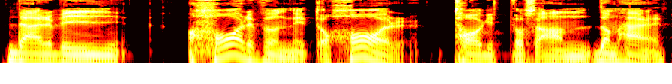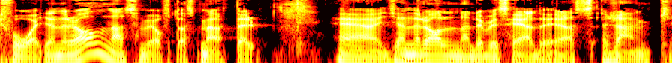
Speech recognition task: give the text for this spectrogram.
där vi har vunnit och har tagit oss an de här två generalerna som vi oftast möter. Eh, generalerna, det vill säga deras rank,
